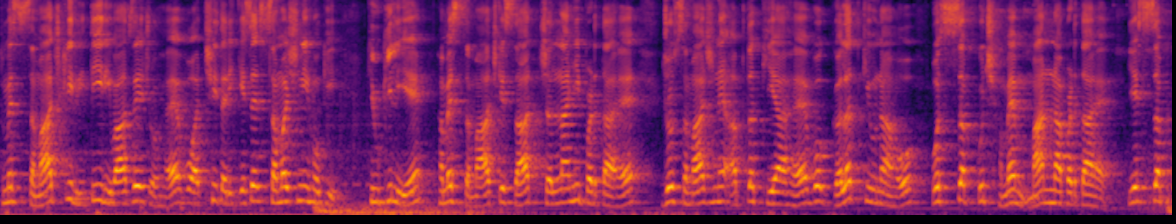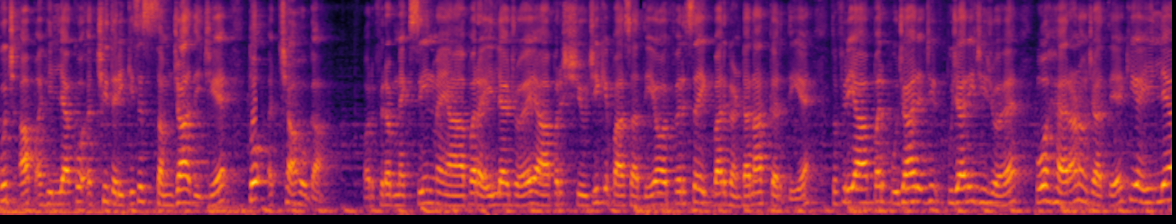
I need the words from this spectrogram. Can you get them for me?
तुम्हें समाज की रीति रिवाजें जो है वो अच्छी तरीके से समझनी होगी, क्योंकि लिए हमें समाज के साथ चलना ही पड़ता है। जो समाज ने अब तक किया है, वो गलत क्यों ना हो, वो सब कुछ हमें मानना पड़ता है। ये सब कुछ आप अहिल्या को अच्छी तरीके से समझा दीजिए तो अच्छा होगा। और फिर अब नेक्स्ट सीन में यहाँ पर अहिल्या जो है, यहाँ पर शिव जी के पास आती है और फिर से एक बार घंटानाथ करती है। तो फिर यहाँ पर पुजारी जी पुजारी जी जो है, वो हैरान हो जाते हैं कि अहिल्या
